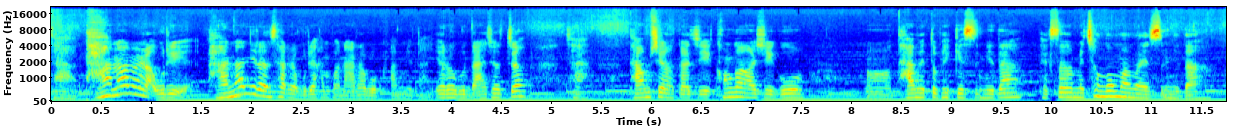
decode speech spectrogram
자, 반환을 우리 반환이라는 사람을 우리 한번 알아볼까 합니다. 여러분도 아셨죠? 자, 다음 시간까지 건강하시고 어, 다음에 또 뵙겠습니다. 백사람의 천국마마였습니다.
